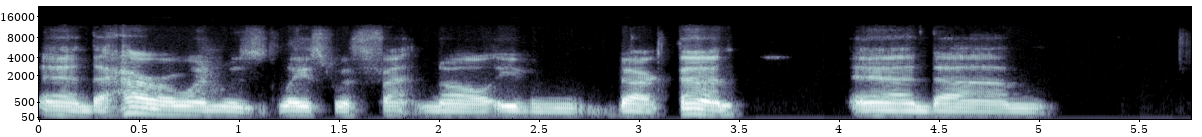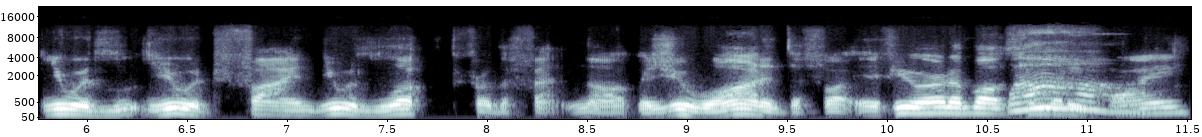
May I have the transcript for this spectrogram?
And the heroin was laced with fentanyl even back then. And um, you would you would find you would look for the fentanyl because you wanted to fuck. If you heard about somebody Wow. dying,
